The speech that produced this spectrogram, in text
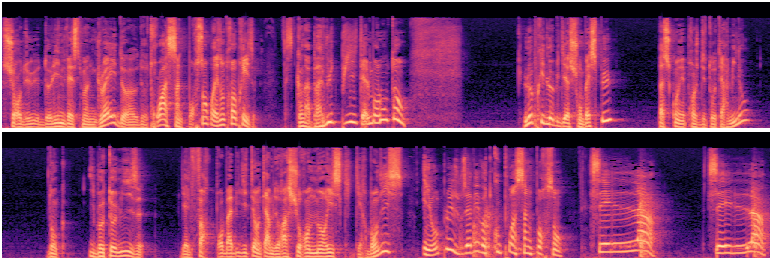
sur de l'investment grade de 3 à 5% pour les entreprises. Ce qu'on n'a pas vu depuis tellement longtemps. Le prix de l'obligation baisse plus, parce qu'on est proche des taux terminaux. Donc, il botomise, il y a une forte probabilité en termes de ratio rendement-risque qui rebondissent. Et en plus, vous avez votre coupon à 5%. C'est là, c'est là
